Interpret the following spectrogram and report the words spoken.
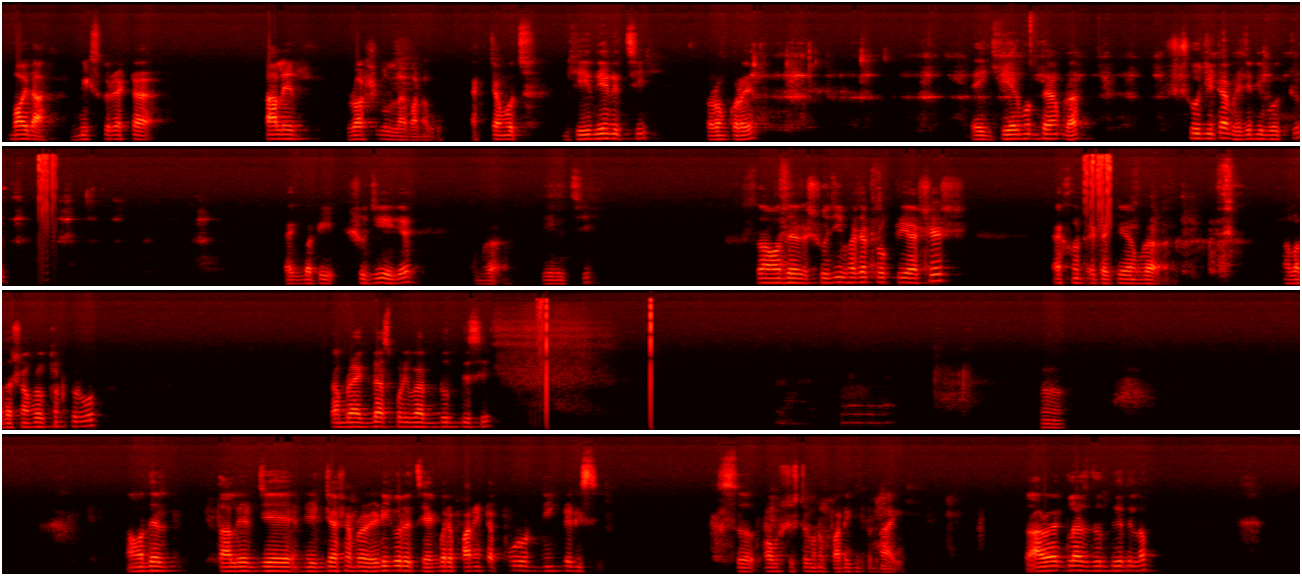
ময়দা মিক্স করে একটা তালের রসগোল্লা বানাবো। এক চামচ ঘি দিয়ে নিচ্ছি, গরম করে। এই ঘিয়ের মধ্যে আমরা সুজিটা ভেজে নিব একটু। এক বাটি সুজি, এই যে আমরা দিয়ে দিচ্ছি। তো আমাদের সুজি ভাজার প্রক্রিয়া শেষ। এখন এটাকে আমরা আলাদা সংরক্ষণ করব। আমরা এক গ্লাস পরিমাণ দুধ দিছি। আমাদের তালের যে নির্যাস আমরা রেডি করেছি, একবারে পানিটা পুরো নিংড়ে নিছি। সো অবশিষ্ট কোনো পানি কিন্তু নাই। তো আরও এক গ্লাস দুধ দিয়ে দিলাম।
